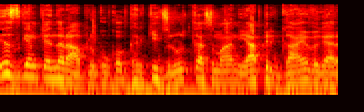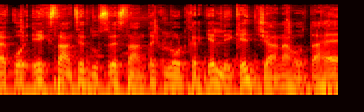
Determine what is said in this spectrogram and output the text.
इस गेम के अंदर आप लोगों को घर की ज़रूरत का सामान या फिर गाय वगैरह को एक स्थान से दूसरे स्थान तक लोड करके लेके जाना होता है।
